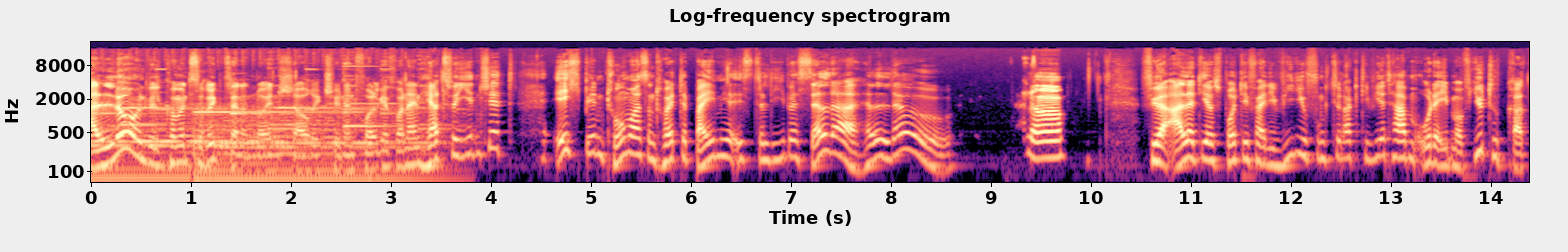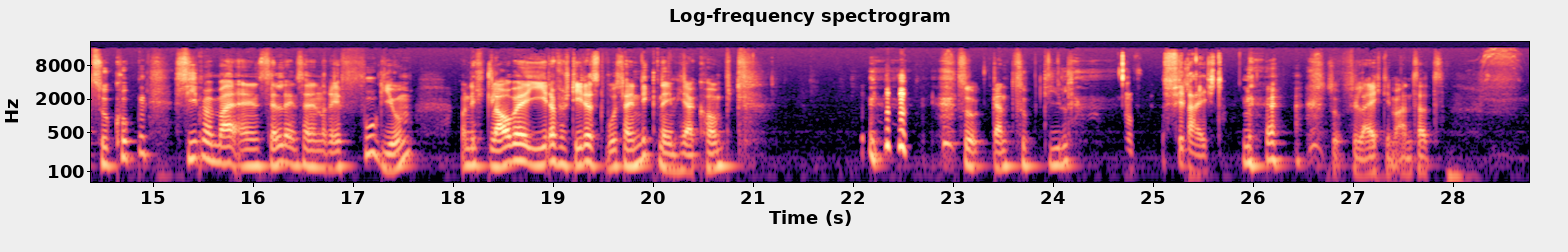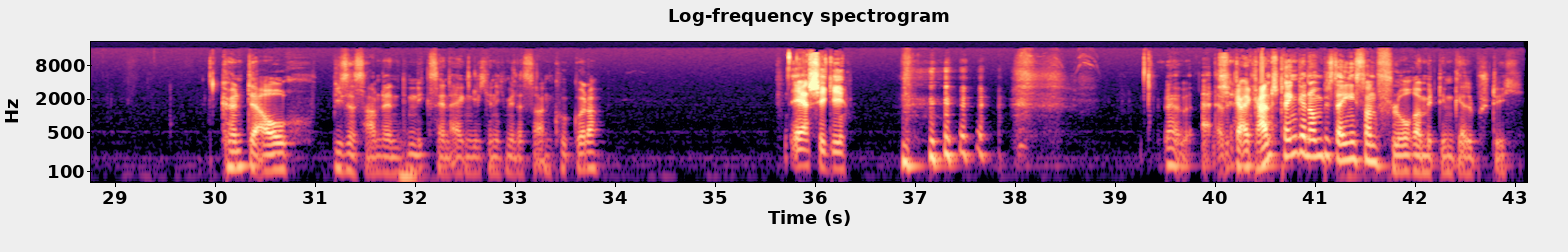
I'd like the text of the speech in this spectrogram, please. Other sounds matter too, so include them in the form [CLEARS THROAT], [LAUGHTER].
Hallo und willkommen zurück zu einer neuen schaurig schönen Folge von Ein Herz für jeden Shit. Ich bin Thomas und heute bei mir ist der liebe Zelda. Hello. Hallo. Für alle, die auf Spotify die Videofunktion aktiviert haben oder eben auf YouTube gerade zugucken, sieht man mal einen Zelda in seinem Refugium. Und ich glaube, jeder versteht jetzt, wo sein Nickname herkommt. [LAUGHS] so ganz subtil. Vielleicht. [LAUGHS] so, vielleicht im Ansatz. Könnte auch Bisasam denn Nick sein, eigentlich, wenn ich mir das so angucke, oder? Eher Schicki. [LAUGHS] Äh, äh, ganz streng genommen bist du eigentlich so ein Flora mit dem Gelbstich.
